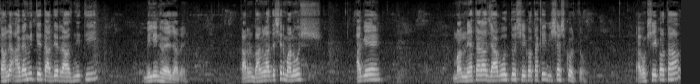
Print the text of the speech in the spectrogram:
তাহলে আগামীতে তাদের রাজনীতি বিলীন হয়ে যাবে। কারণ বাংলাদেশের মানুষ আগে নেতারা যা বলতো সে কথাকেই বিশ্বাস করত। এবং সে কথা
